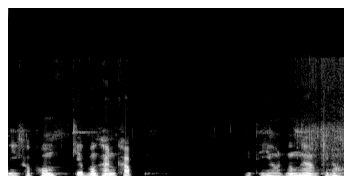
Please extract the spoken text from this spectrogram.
นี่ครับผมเก็บบางคันครับมีแต่ยอดงามๆพี่น้อง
